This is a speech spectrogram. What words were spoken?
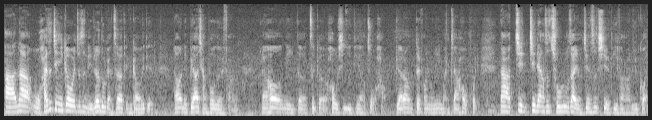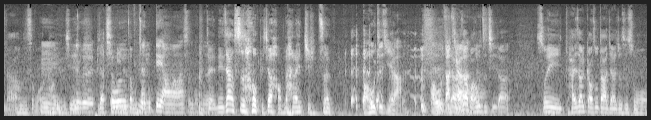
啊，那我还是建议各位，就是你热度感测要点高一点，然后你不要强迫对方。然后你的这个后续一定要做好，不要让对方容易买家后悔。那尽尽量是出入在有监视器的地方啊，旅馆啊或者什么，嗯、然后有一些比较亲密的动作，能掉啊什么的。对，你这样事后比较好拿来举证，保护自己啦，保护大家，要保护自己啦。所以还是要告诉大家，就是说，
